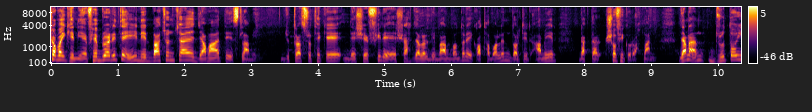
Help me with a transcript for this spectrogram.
সবাইকে নিয়ে ফেব্রুয়ারিতেই নির্বাচন চায় জামায়াতে ইসলামী। যুক্তরাষ্ট্র থেকে দেশে ফিরে শাহজালাল বিমানবন্দরে কথা বলেন দলটির আমির ডাক্তার শফিকুর রহমান। জানান, দ্রুতই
